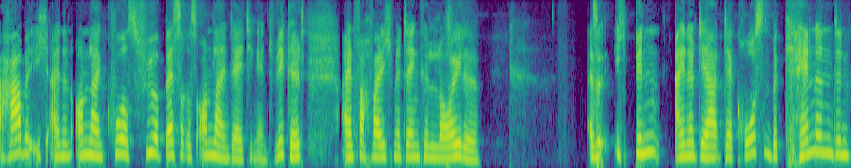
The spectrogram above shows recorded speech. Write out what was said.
habe ich einen Online-Kurs für besseres Online-Dating entwickelt, einfach weil ich mir denke, Leute, also ich bin eine der, der großen bekennenden,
